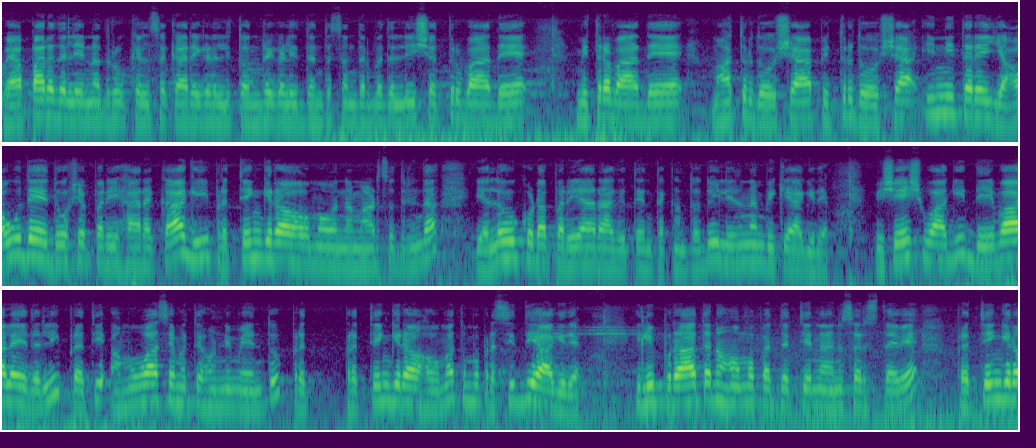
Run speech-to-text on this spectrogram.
ವ್ಯಾಪಾರದಲ್ಲಿ ಏನಾದರೂ ಕೆಲಸ ಕಾರ್ಯಗಳಲ್ಲಿ ತೊಂದರೆಗಳಿದ್ದಂಥ ಸಂದರ್ಭದಲ್ಲಿ ಶತ್ರುಬಾಧೆ ಮಿತ್ರಬಾಧೆ ಮಾತೃದೋಷ, ಪಿತೃದೋಷ, ಇನ್ನಿತರೆ ಯಾವುದೇ ದೋಷ ಪರಿಹಾರಕ್ಕಾಗಿ ಪ್ರತ್ಯಂಗಿರ ಹೋಮವನ್ನು ಮಾಡಿಸೋದ್ರಿಂದ ಎಲ್ಲವೂ ಕೂಡ ಪರಿಹಾರ ಆಗುತ್ತೆ ಅಂತಕ್ಕಂಥದ್ದು ಇಲ್ಲಿನ ನಂಬಿಕೆ ಆಗಿದೆ ವಿಶೇಷವಾಗಿ ದೇವಾಲಯದಲ್ಲಿ ಪ್ರತಿ ಅಮಾವಾಸ್ಯೆ ಮತ್ತು ಹುಣ್ಣಿಮೆಯಂತೂ ಪ್ರ ಪ್ರತ್ಯಂಗಿರ ಹೋಮ ತುಂಬ ಪ್ರಸಿದ್ಧಿಯಾಗಿದೆ. ಇಲ್ಲಿ ಪುರಾತನ ಹೋಮ ಪದ್ಧತಿಯನ್ನು ಅನುಸರಿಸ್ತೇವೆ. ಪ್ರತ್ಯಂಗಿರ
